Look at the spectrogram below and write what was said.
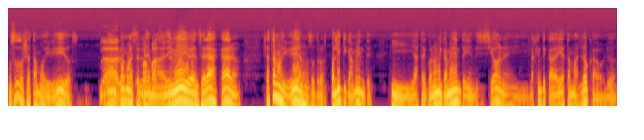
nosotros ya estamos divididos. ¿Y cómo- Claro, ¿Cómo, es el lema? fácil, Divide y vencerás, claro. Ya estamos divididos nosotros, políticamente y hasta económicamente y en decisiones y la gente cada día está más loca, boludo.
